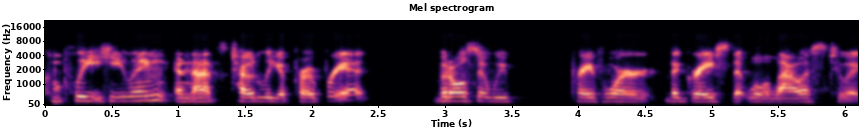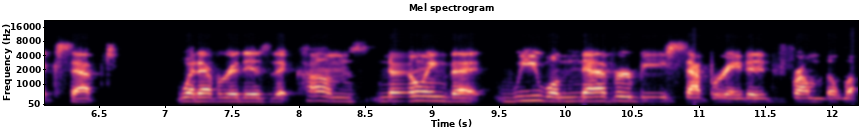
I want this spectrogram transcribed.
complete healing, and that's totally appropriate. But also, we pray for the grace that will allow us to accept whatever it is that comes, knowing that we will never be separated from the love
